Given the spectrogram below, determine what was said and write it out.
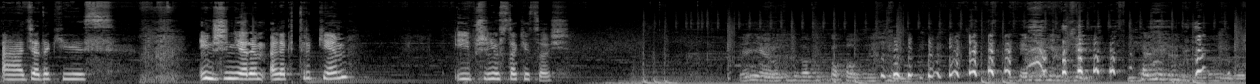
A dziadek jest inżynierem elektrykiem i przyniósł takie coś. Ja nie wiem, on to chyba wykopał ze ziemi. Ja nie wiem gdzie. Ja nie wiem gdzie to było.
